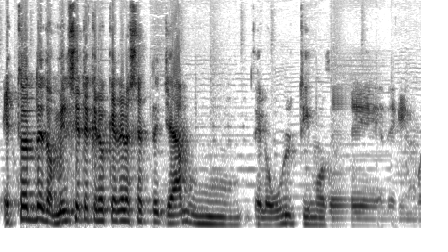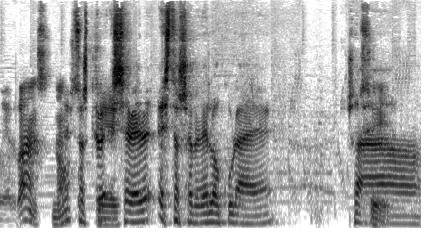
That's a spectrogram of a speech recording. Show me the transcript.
Esto es de 2007, creo que debe ser de ya mm, de lo último de, de Game Boy Advance, ¿no? Esto, es que Porque- se ve, esto se ve de locura, ¿eh? O sea,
